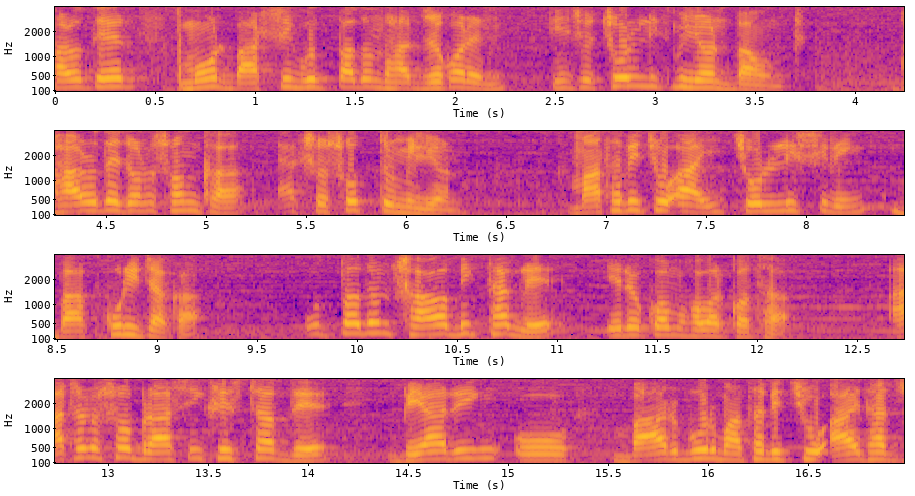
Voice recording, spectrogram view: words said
ভারতের মোট বার্ষিক উৎপাদন ধার্য করেন তিনশো চল্লিশ মিলিয়ন পাউন্ড। ভারতের জনসংখ্যা একশো সত্তর মিলিয়ন। মাথাপিছু আয় চল্লিশ শিলিং বা কুড়ি টাকা। উৎপাদন স্বাভাবিক থাকলে এরকম হওয়ার কথা। আঠারোশো বিরাশি খ্রিস্টাব্দে বেয়ারিং ও বারবুর মাথাপিছু আয় ধার্য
